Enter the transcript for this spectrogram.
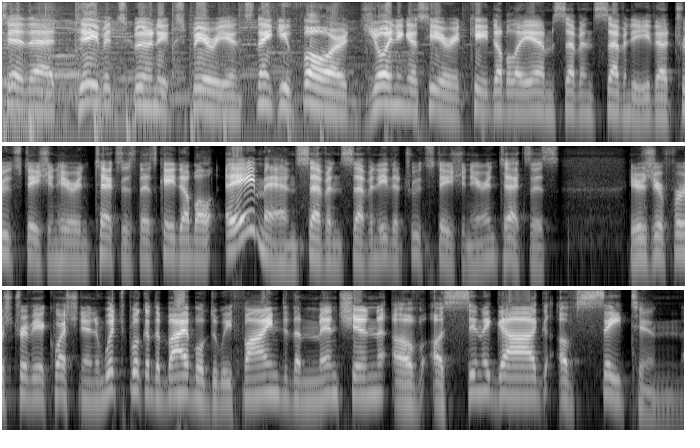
to the David Spoon Experience. Thank you for joining us here at KAAM 770, the truth station here in Texas. That's KAAM 770, the truth station here in Texas. Here's your first trivia question. In which book of the Bible do we find the mention of a synagogue of Satan?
